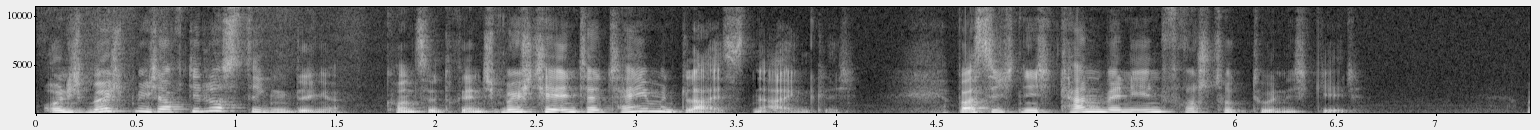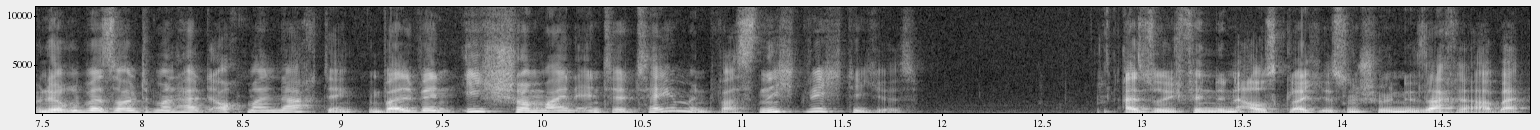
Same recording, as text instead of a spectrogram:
Und ich möchte mich auf die lustigen Dinge konzentrieren. Ich möchte hier Entertainment leisten eigentlich. Was ich nicht kann, wenn die Infrastruktur nicht geht. Und darüber sollte man halt auch mal nachdenken, weil wenn ich schon mein Entertainment, was nicht wichtig ist, also ich finde, ein Ausgleich ist eine schöne Sache, aber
